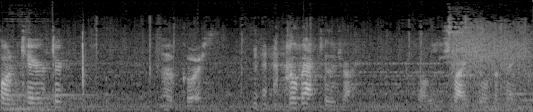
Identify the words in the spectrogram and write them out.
fun character? of course. Go back to the drive. Well, you try to kill the thing.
